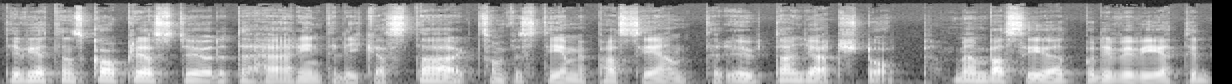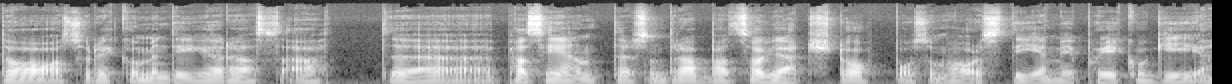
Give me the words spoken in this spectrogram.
Det vetenskapliga stödet är här inte lika starkt som för STEMI-patienter utan hjärtstopp, men baserat på det vi vet idag så rekommenderas att Eh, patienter som drabbats av hjärtstopp och som har STEMI på EKG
